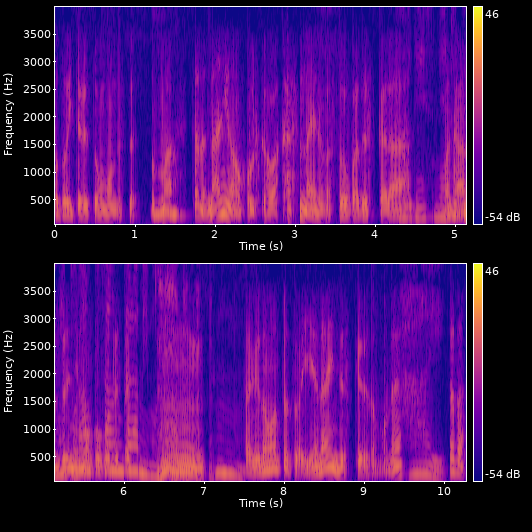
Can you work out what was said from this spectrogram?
届いてると思うんです。うん、まあ、ただ何が起こるかわからないのが相場ですから、ね、まあ、完全にもうここで、ね、うん、下げ止まったとは言えないんですけれどもね。はい、ただ、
